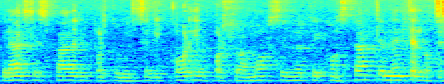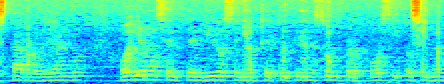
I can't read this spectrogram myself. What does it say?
Gracias, Padre, por tu misericordia, por tu amor, Señor, que constantemente nos está rodeando. Hoy hemos entendido, Señor, que tú tienes un propósito, Señor,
